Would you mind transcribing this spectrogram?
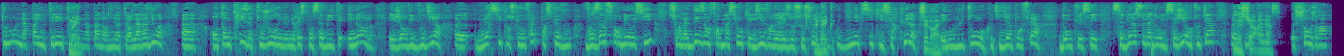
Tout le monde n'a pas une télé, tout le monde n'a pas un ordinateur. La radio, en temps de crise, a toujours une, responsabilité énorme. Et j'ai envie de vous dire euh, merci pour ce que vous faites parce que vous vous informez aussi sur la désinformation qui existe dans les réseaux sociaux. Il y a beaucoup d'inepties qui circulent. C'est vrai. Et nous luttons au quotidien pour le faire. Donc euh, c'est c'est bien cela dont il s'agit. En tout cas, euh, Monsieur Arenas changera.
